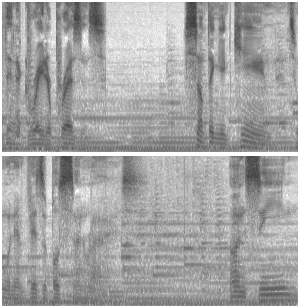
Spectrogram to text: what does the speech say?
then a greater presence something akin to an invisible sunrise. Unseen,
